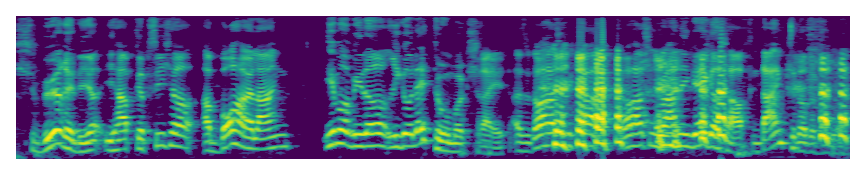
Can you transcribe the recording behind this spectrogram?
schwöre dir, ich habe, glaube sicher eine Woche lang immer wieder Rigoletto umgeschreit. Also da hast du mich gehabt. Da hast du einen Running Gag erschaffen. Danke dafür.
